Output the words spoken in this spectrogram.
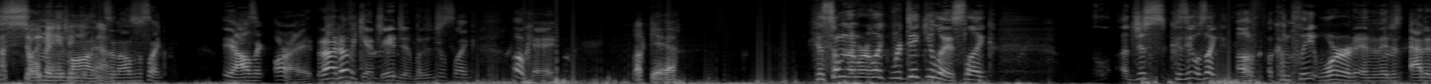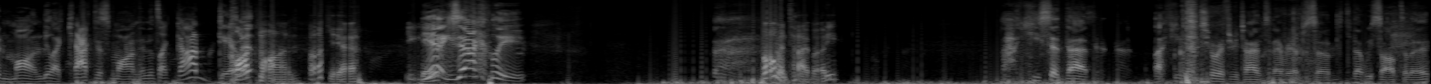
so many can't change it Mons, and I was just like, yeah, I was like, all right. And I know they can't change it, but it's just like, okay, Fuck yeah. because some of them are like ridiculous, like. uh, Just because it was like a, a complete word, and then they just added Mon, be like Cactus Mon, and it's like, God damn it! Clockmon. Fuck yeah. Yeah, it. exactly. Moment tie, buddy. He said that I think like two or three times in every episode that we saw today.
